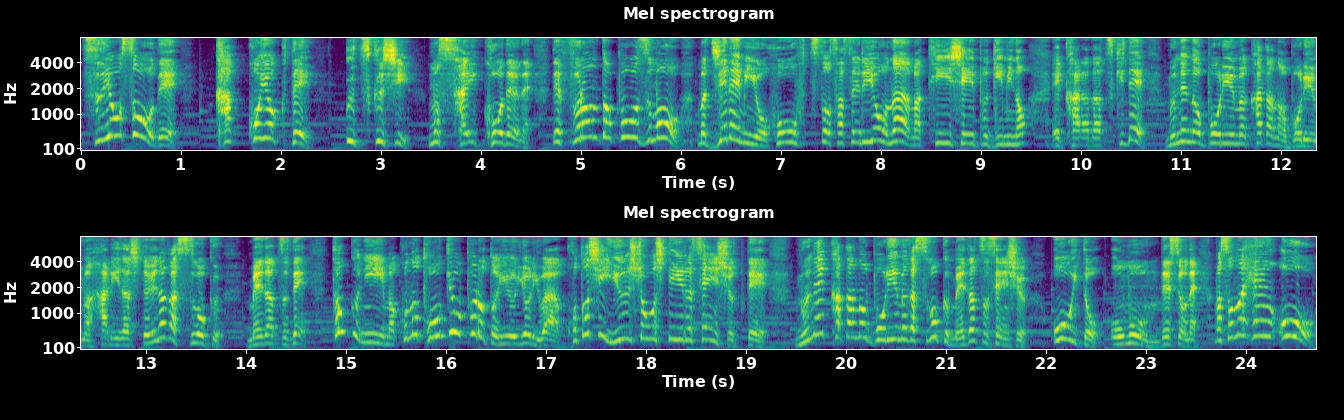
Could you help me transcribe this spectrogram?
強そうで、かっこよくて、美しい。もう最高だよね。で、フロントポーズも、まあ、ジェレミーを彷彿とさせるような、まあ、T シェイプ気味のえ体つきで、胸のボリューム、肩のボリューム、張り出しというのがすごく目立つで、特に、まあ、この東京プロというよりは、今年優勝している選手って、胸肩のボリュームがすごく目立つ選手、多いと思うんですよね。まあ、その辺を、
